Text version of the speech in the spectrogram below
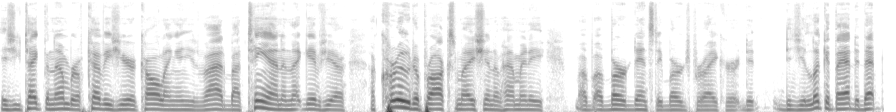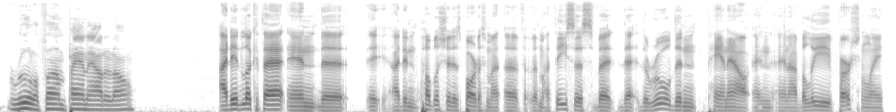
is you take the number of coveys you're calling and you divide by 10, and that gives you a, a crude approximation of how many of, of, bird density birds per acre. Did did you look at that? Did that rule of thumb pan out at all? I did look at that, and the it, I didn't publish it as part of my of, of my thesis, but the the rule didn't pan out, and and I believe personally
